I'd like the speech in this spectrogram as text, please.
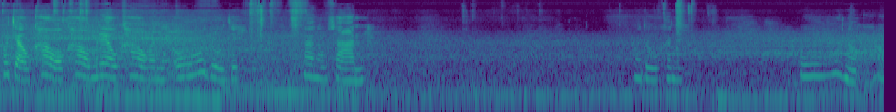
ว่าจะเอาเข้าเอาเข้าไม่ได้เอาเข้ากันเนี่ย โอ้ ดูสิ น่าสงสาร มาดูค่ะนี่อ้เนาะเอา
